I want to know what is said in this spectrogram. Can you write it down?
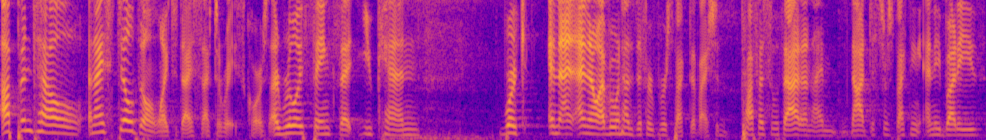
up until, and I still don't like to dissect a race course. I really think that you can work, and I, I know everyone has a different perspective. I should preface with that, and I'm not disrespecting anybody's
